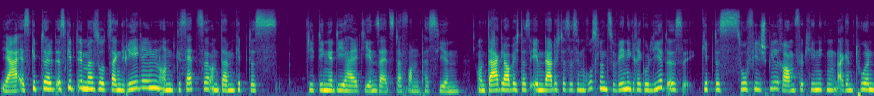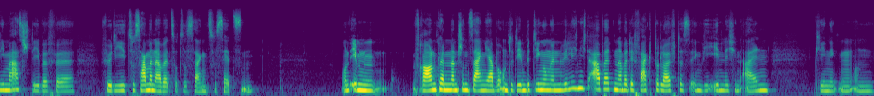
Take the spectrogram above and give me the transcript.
Ja, es gibt halt, es gibt immer sozusagen Regeln und Gesetze und dann gibt es die Dinge, die halt jenseits davon passieren. Und da glaube ich, dass eben dadurch, dass es in Russland so wenig reguliert ist, gibt es so viel Spielraum für Kliniken und Agenturen, die Maßstäbe für, für die Zusammenarbeit sozusagen zu setzen. Und eben Frauen können dann schon sagen, ja, aber unter den Bedingungen will ich nicht arbeiten, aber de facto läuft das irgendwie ähnlich in allen Kliniken und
